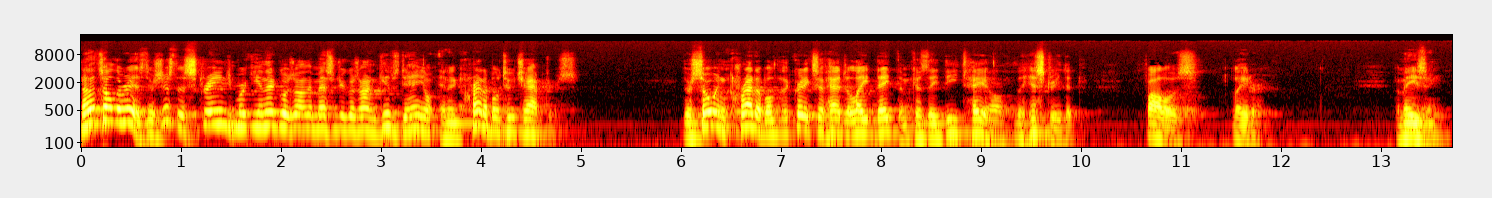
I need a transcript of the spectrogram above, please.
Now that's all there is. There's just this strange, murky, and then it goes on, the messenger goes on gives Daniel an incredible two chapters. They're so incredible that the critics have had to late date them because they detail the history that follows later. Amazing.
